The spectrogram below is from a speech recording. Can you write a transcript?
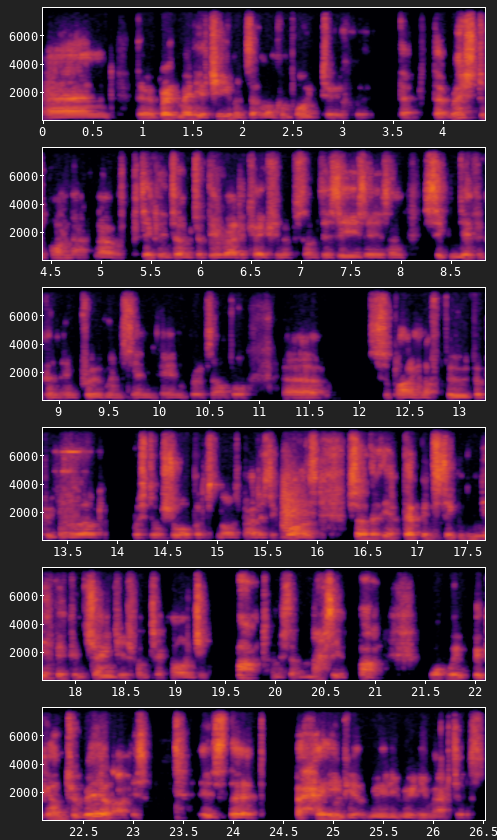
And there are a great many achievements that one can point to that, that rest upon that, now, particularly in terms of the eradication of some diseases and significant improvements in, in for example, uh, supplying enough food for people in the world. We're still short, but it's not as bad as it was. So that yeah, there have been significant changes from technology. But, and it's a massive but, what we've begun to realize is that behavior really, really matters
